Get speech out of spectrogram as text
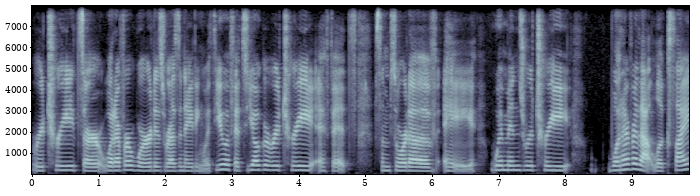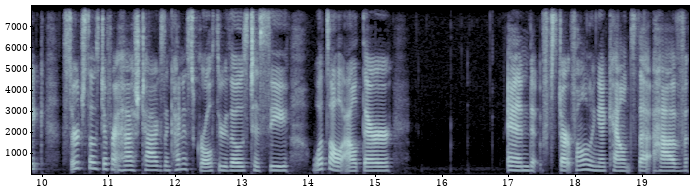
retreats or whatever word is resonating with you. If it's yoga retreat, if it's some sort of a women's retreat, whatever that looks like, search those different hashtags and kind of scroll through those to see what's all out there and start following accounts that have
